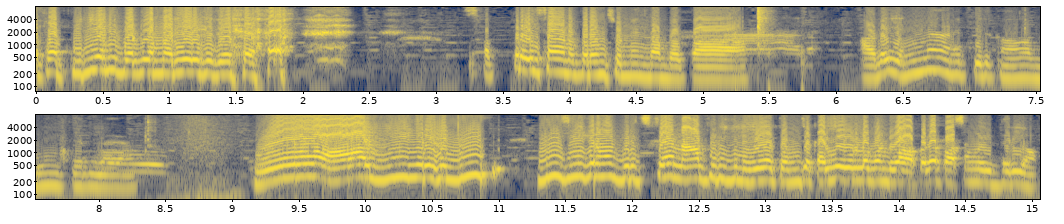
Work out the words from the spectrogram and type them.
எப்பா பிரியாணி போடுற மாதிரியே இருக்குது. சர்ப்ரைஸா அனுப்புறேன்னு சொல்லியிருந்தான் பாப்பா. அத என்ன அனுப்பியிருக்கான் அப்படின்னு தெரியல. ஓ ஆ ஈங்கிறது நீ சீக்கிரமா பிரிச்சுட்ட நான் பிரிக்கலையே. கொஞ்சம் கையை உள்ள கொண்டு வா. அப்பதான் பசங்களுக்கு தெரியும்.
